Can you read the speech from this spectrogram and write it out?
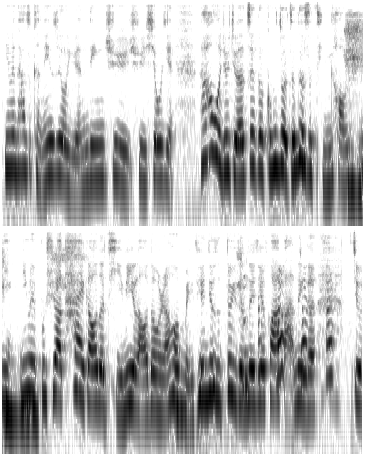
因为它是肯定是有园丁去去修剪。然后我就觉得这个工作真的是挺好，因 因为不需要太高的体力劳动，然后每天就是对着那些花把那个 就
